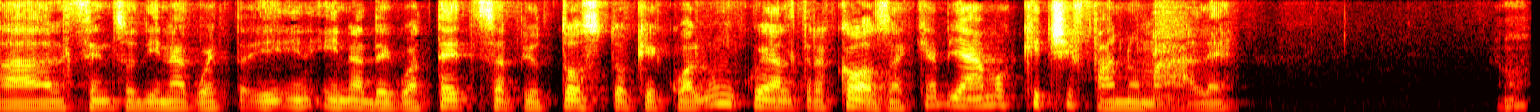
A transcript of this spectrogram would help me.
al senso di inadeguatezza piuttosto che qualunque altra cosa che abbiamo che ci fanno male. No?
